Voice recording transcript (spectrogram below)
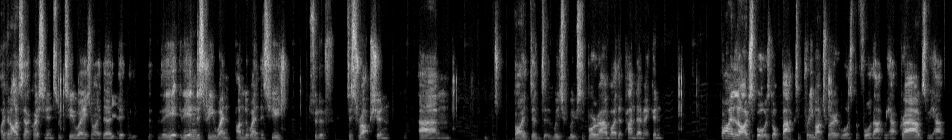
I can answer that question in sort of two ways, right? The, yeah. the, the the industry went underwent this huge sort of disruption um, by which which was brought around by the pandemic, and by and large, sport has got back to pretty much where it was before that. We have crowds, we have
